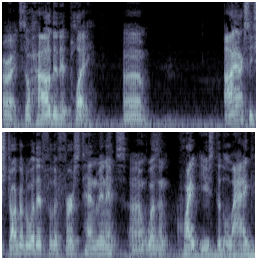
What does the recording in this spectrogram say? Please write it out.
All right, so how did it play? Um, I actually struggled with it for the first 10 minutes. Uh, wasn't quite used to the lag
